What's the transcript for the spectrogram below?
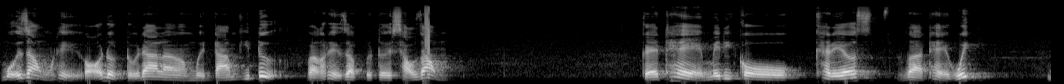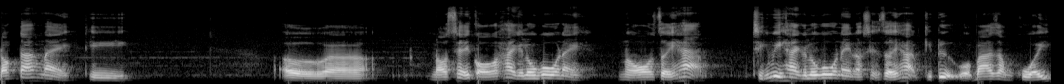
mỗi dòng có thể gõ được tối đa là 18 ký tự và có thể dập được tới 6 dòng. Cái thẻ Medical Carriers và thẻ WIC doctor này thì ở uh, nó sẽ có hai cái logo này nó giới hạn chính vì hai cái logo này nó sẽ giới hạn ký tự của ba dòng cuối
